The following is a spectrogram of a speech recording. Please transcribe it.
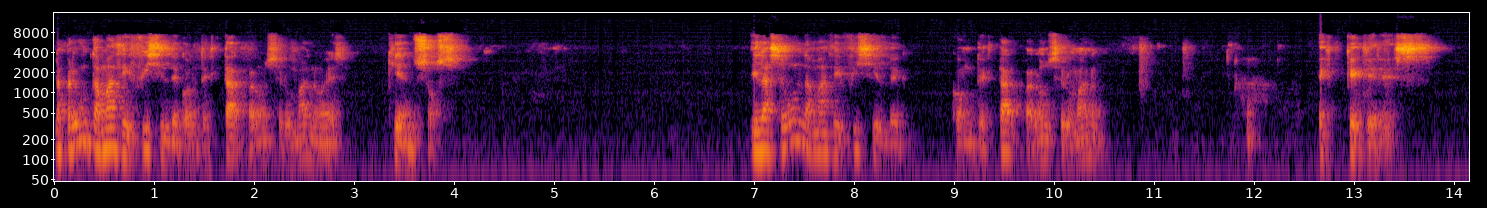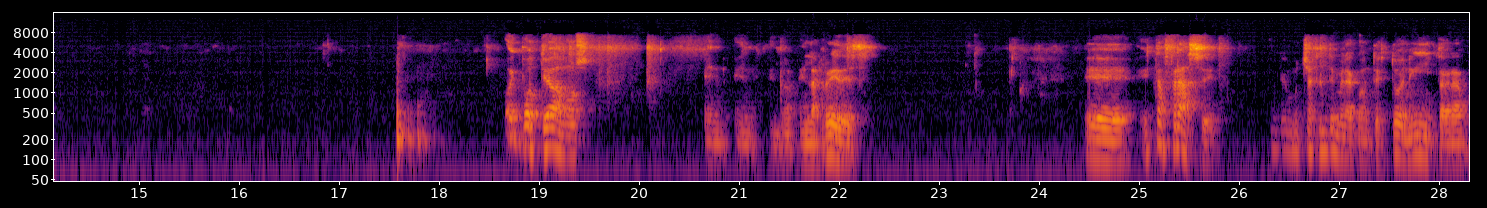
la pregunta más difícil de contestar para un ser humano es, ¿quién sos? Y la segunda más difícil de contestar para un ser humano es, ¿qué querés? Hoy posteábamos en, las redes eh, esta frase, que mucha gente me la contestó en Instagram,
